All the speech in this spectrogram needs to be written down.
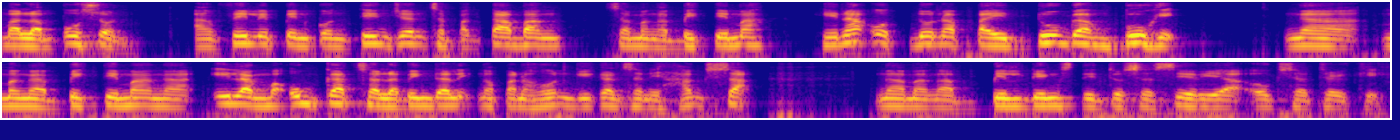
malampuson ang Philippine contingent sa pagtabang sa mga biktima hinaot do na pay dugang buhi nga mga biktima nga ilang maugkat sa labing dali nga panahon gikan sa nihagsa nga mga buildings dito sa Syria o sa Turkey.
